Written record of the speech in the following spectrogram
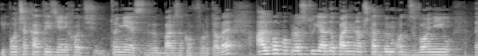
i poczeka tydzień, choć to nie jest bardzo komfortowe, albo po prostu ja do pani na przykład bym oddzwonił e,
